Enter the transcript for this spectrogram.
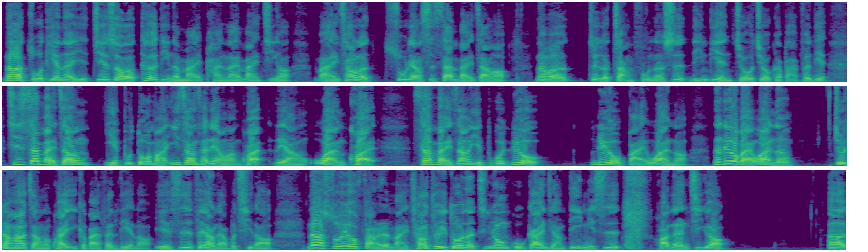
那昨天呢，也接受了特定的买盘来买进哦，买超的数量是三百张哦。那么这个涨幅呢是零点九九个百分点。其实三百张也不多嘛，一张才两万块，两万块，三百张也不过六六百万哦。那六百万呢？就让它涨了快一个百分点哦，也是非常了不起的哦。那所有法人买超最多的金融股，刚才讲第一名是华南金哦，呃，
